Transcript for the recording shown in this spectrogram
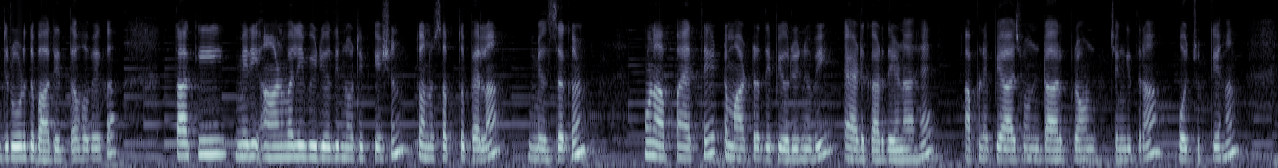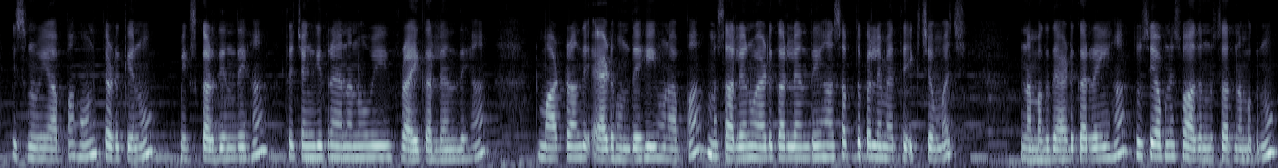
ਜ਼ਰੂਰ ਦਬਾ ਦਿੱਤਾ ਹੋਵੇਗਾ ਤਾਂ ਕਿ ਮੇਰੀ ਆਉਣ ਵਾਲੀ ਵੀਡੀਓ ਦੀ ਨੋਟੀਫਿਕੇਸ਼ਨ ਤੁਹਾਨੂੰ ਸਭ ਤੋਂ ਪਹਿਲਾਂ ਮਿਲ ਸਕਣ। ਹੁਣ ਆਪਾਂ ਇੱਥੇ ਟਮਾਟਰ ਦੀ ਪਿਊਰੀ ਨੂੰ ਵੀ ਐਡ ਕਰ ਦੇਣਾ ਹੈ। ਆਪਣੇ ਪਿਆਜ਼ ਹੁਣ ਡਾਰਕ ਬ੍ਰਾਊਨ ਚੰਗੀ ਤਰ੍ਹਾਂ ਹੋ ਚੁੱਕੇ ਹਨ। ਇਸ ਨੂੰ ਵੀ ਆਪਾਂ ਹੁਣ ਤੜਕੇ ਨੂੰ ਮਿਕਸ ਕਰ ਦਿੰਦੇ ਹਾਂ ਤੇ ਚੰਗੀ ਤਰ੍ਹਾਂ ਇਹਨਾਂ ਨੂੰ ਵੀ ਫਰਾਈ ਕਰ ਲੈਂਦੇ ਹਾਂ। ਟਮਾਟਰਾਂ ਦੇ ਐਡ ਹੁੰਦੇ ਹੀ ਹੁਣ ਆਪਾਂ ਮਸਾਲਿਆਂ ਨੂੰ ਐਡ ਕਰ ਲੈਂਦੇ ਹਾਂ। ਸਭ ਤੋਂ ਪਹਿਲੇ ਮੈਂ ਇੱਥੇ ਇੱਕ ਚਮਚ ਨਮਕ ਦਾ ਐਡ ਕਰ ਰਹੀ ਹਾਂ। ਤੁਸੀਂ ਆਪਣੇ ਸਵਾਦ ਅਨੁਸਾਰ ਨਮਕ ਨੂੰ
